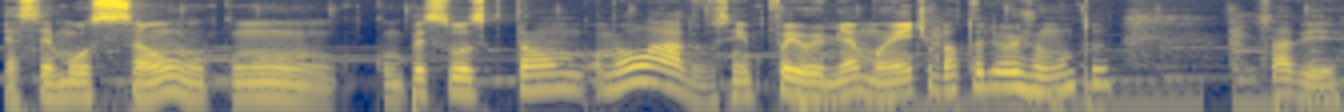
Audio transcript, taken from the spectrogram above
essa emoção com, com pessoas que estão ao meu lado. Sempre foi eu e minha mãe, a gente batalhou junto, sabe?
